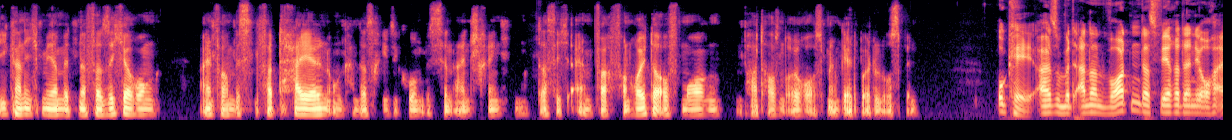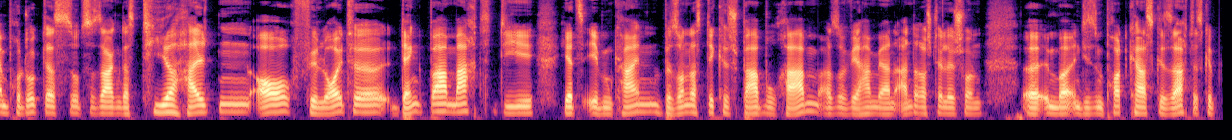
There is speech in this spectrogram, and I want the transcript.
die kann ich mir mit einer Versicherung einfach ein bisschen verteilen und kann das Risiko ein bisschen einschränken, dass ich einfach von heute auf morgen ein paar tausend Euro aus meinem Geldbeutel los bin. Okay, also mit anderen Worten, das wäre dann ja auch ein Produkt, das sozusagen das Tierhalten auch für Leute denkbar macht, die jetzt eben kein besonders dickes Sparbuch haben. Also wir haben ja an anderer Stelle schon äh, immer in diesem Podcast gesagt, es gibt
